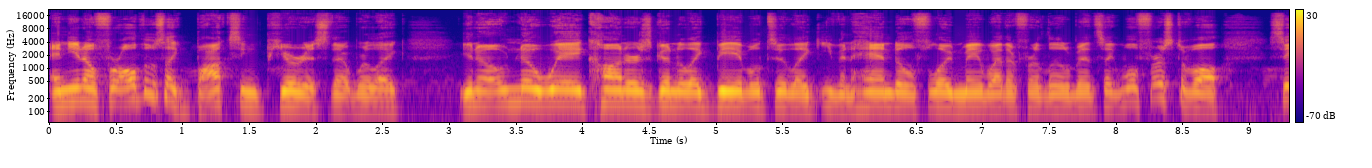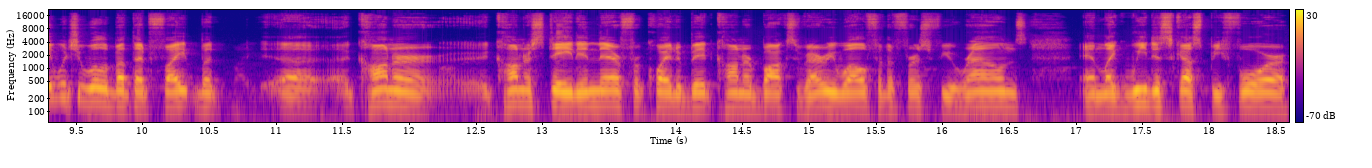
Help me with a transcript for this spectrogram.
and you know, for all those like boxing purists that were like, you know, no way Conor's gonna like be able to like even handle Floyd Mayweather for a little bit. It's like, well, first of all, say what you will about that fight, but uh, Connor Conor stayed in there for quite a bit. Conor boxed very well for the first few rounds, and like we discussed before,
